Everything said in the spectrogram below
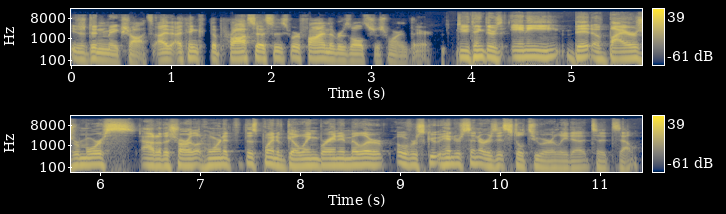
he just didn't make shots. I, I, think the processes were fine. The results just weren't there. Do you think there's any bit of buyer's remorse out of the Charlotte Hornets at this point of going Brandon Miller over Scoot Henderson, or is it still too early to, to sell?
